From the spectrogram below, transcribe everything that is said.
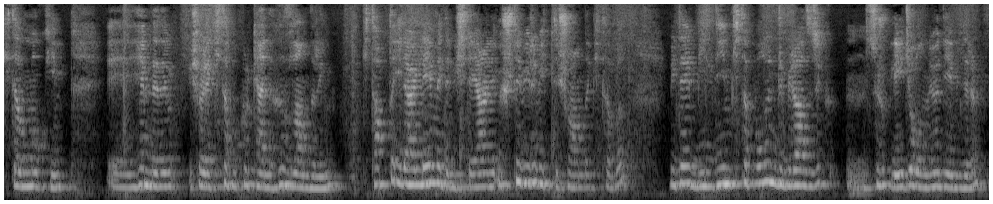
kitabımı okuyayım. E, hem dedim şöyle kitap okurken de hızlandırayım. Kitapta ilerleyemedim işte yani üçte biri bitti şu anda kitabın. Bir de bildiğim kitap olunca birazcık ım, sürükleyici olmuyor diyebilirim.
